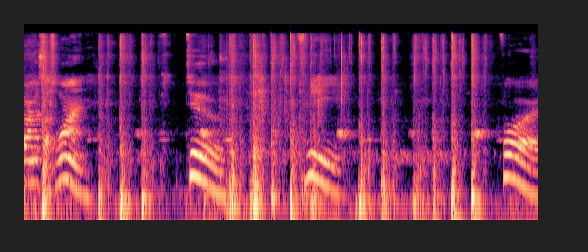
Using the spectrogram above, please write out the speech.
Our muscle ups. One, two, three, four,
